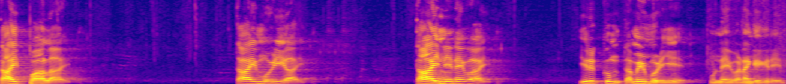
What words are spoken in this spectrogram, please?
தாய்ப்பாலாய் தாய்மொழியாய் தாய் நினைவாய் இருக்கும் தமிழ்மொழியே உன்னை வணங்குகிறேன்.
